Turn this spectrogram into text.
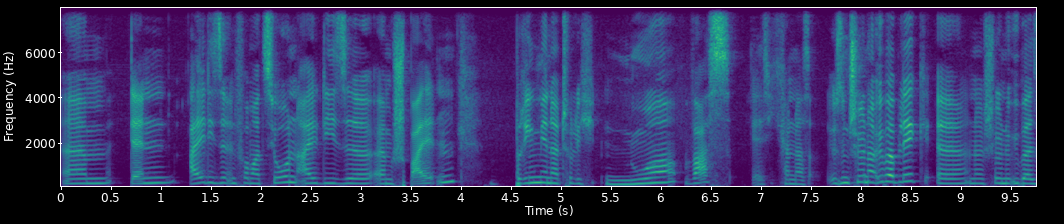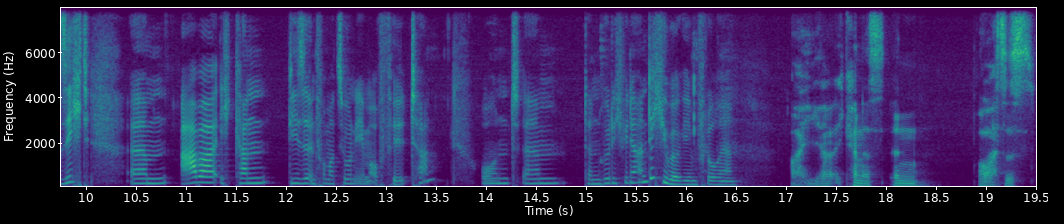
ähm, denn all diese Informationen, all diese ähm, Spalten bringen mir natürlich nur was. Ich kann das, ist ein schöner Überblick, äh, eine schöne Übersicht, ähm, aber ich kann diese Informationen eben auch filtern und ähm, dann würde ich wieder an dich übergeben, Florian. Ah ja, ich kann es in. Oh, es ist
